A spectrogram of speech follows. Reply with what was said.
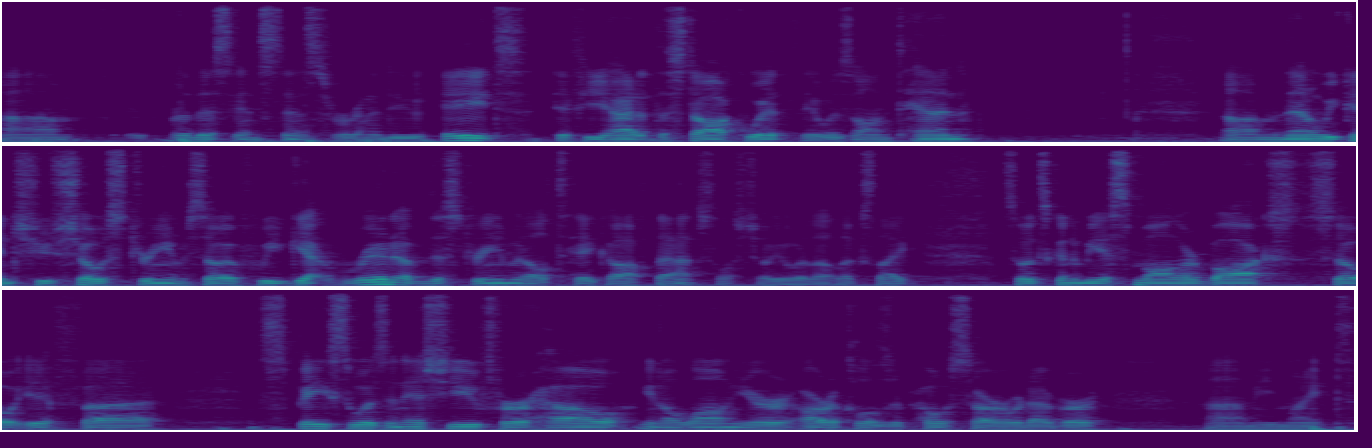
um, for this instance we're going to do eight. If you had it the stock width it was on 10. Um, and then we can choose show stream. So if we get rid of the stream it'll take off that. So I'll show you what that looks like. So it's going to be a smaller box. So if uh, space was an issue for how you know long your articles or posts are or whatever, um, you might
